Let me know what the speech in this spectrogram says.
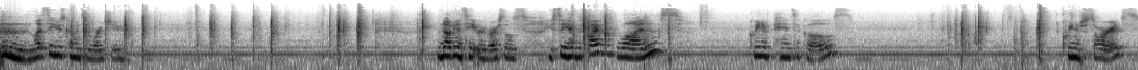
let's see who's coming towards you. I'm not going to take reversals. You see, you have the Five of Wands, Queen of Pentacles, Queen of Swords,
